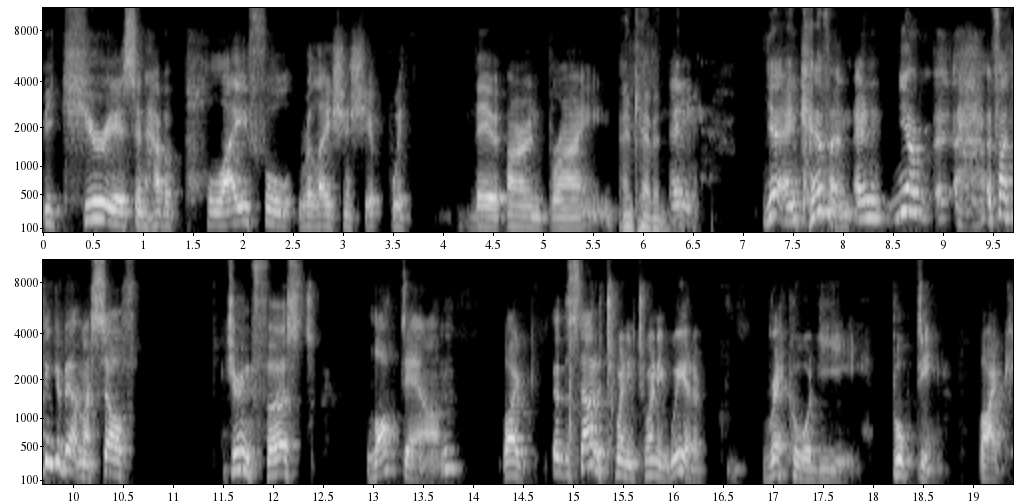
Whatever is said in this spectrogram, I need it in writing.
be curious and have a playful relationship with their own brain. And Kevin. And yeah, and Kevin. And you know, if I think about myself during first lockdown, like at the start of 2020, we had a record year booked in. Like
